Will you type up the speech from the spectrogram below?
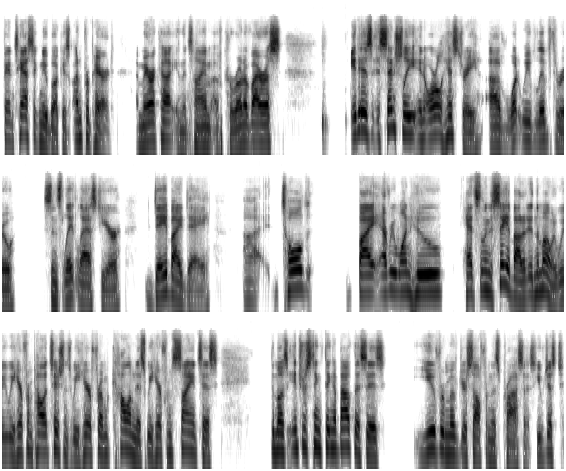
fantastic new book, is Unprepared America in the Time of Coronavirus. It is essentially an oral history of what we've lived through since late last year day by day, uh, told by everyone who had something to say about it in the moment. We, we hear from politicians, we hear from columnists, we hear from scientists. The most interesting thing about this is you've removed yourself from this process. You've just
